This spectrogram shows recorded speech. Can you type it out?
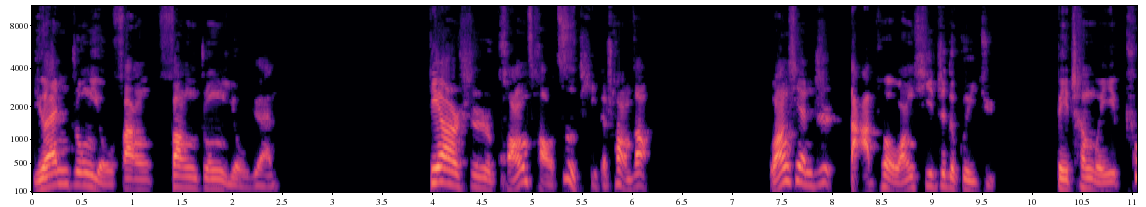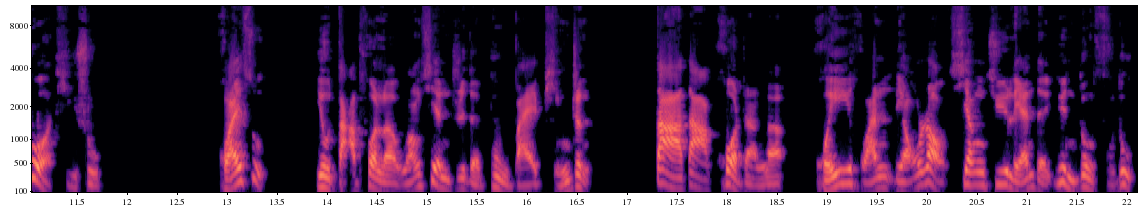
圆中有方，方中有圆。第二是狂草字体的创造。王献之打破王羲之的规矩，被称为破体书。怀素。又打破了王献之的不白平正，大大扩展了回环缭绕相居连的运动幅度，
